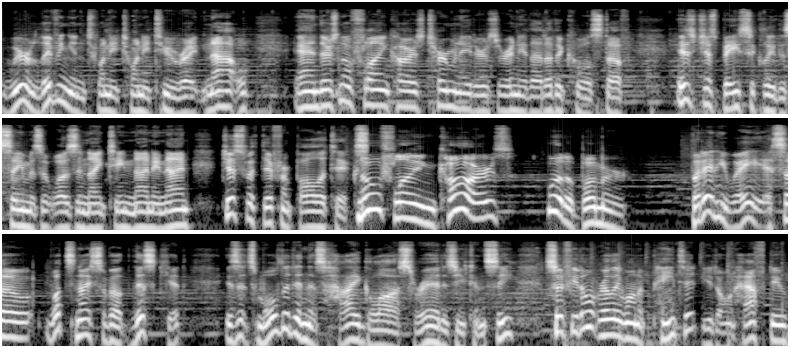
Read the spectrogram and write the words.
we're living in 2022 right now, and there's no flying cars, Terminators, or any of that other cool stuff. It's just basically the same as it was in 1999, just with different politics. No flying cars? What a bummer. But anyway, so what's nice about this kit is it's molded in this high gloss red as you can see. So if you don't really want to paint it, you don't have to.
